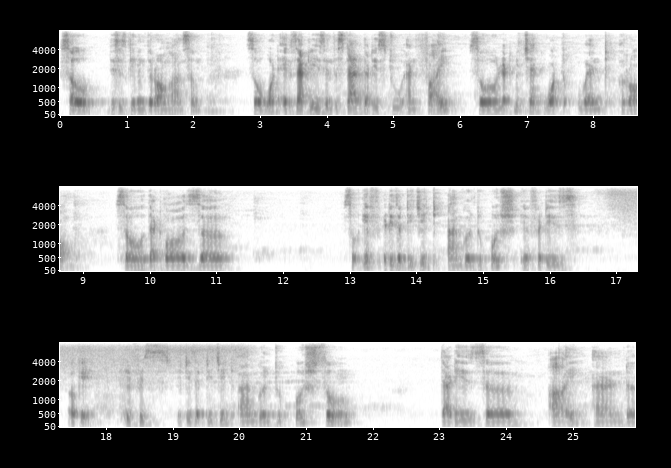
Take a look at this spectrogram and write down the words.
So this is giving the wrong answer. So what exactly is in the stack that is 2 and 5 so let me check what went wrong. So that was uh, so if it is a digit I'm going to push. If it is okay if it's it is a digit I'm going to push. So that is uh, I and uh,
